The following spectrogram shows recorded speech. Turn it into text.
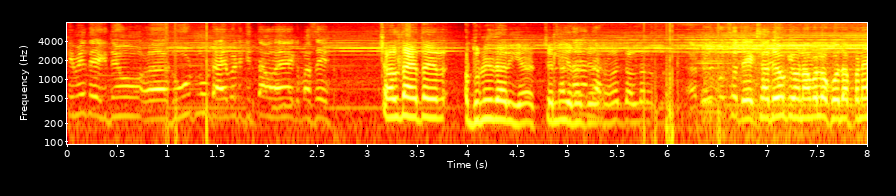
ਕਿਵੇਂ ਦੇਖਦੇ ਹੋ? ਰੂਟ ਨੂੰ ਡਾਇਵਰਟ ਕੀਤਾ ਹੋਇਆ ਹੈ ਇੱਕ ਪਾਸੇ? ਚੱਲਦਾ ਹੈ ਤਾਂ ਦੁਨੀਆਦਾਰੀ ਹੈ ਚੱਲੀਏ ਤਾਂ ਚੱਲਦਾ ਬਿਲਕੁਲ ਸੋ ਦੇਖ ਸਕਦੇ ਹੋ ਕਿ ਉਹਨਾਂ ਵੱਲੋਂ ਖੁਦ ਆਪਣੇ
